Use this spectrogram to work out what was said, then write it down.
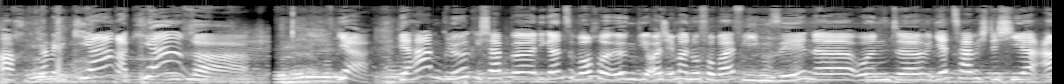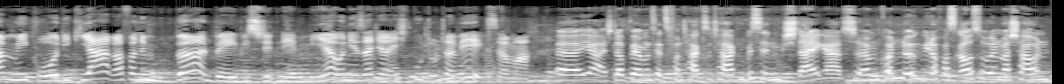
Ach, wir haben ja die Chiara. Chiara! Ja, wir haben Glück. Ich habe äh, die ganze Woche irgendwie euch immer nur vorbeifliegen sehen. Äh, und äh, jetzt habe ich dich hier am Mikro. Die Chiara von den Burn Babies steht neben mir. Und ihr seid ja echt gut unterwegs, hör mal. Äh, ja, ich glaube, wir haben uns jetzt von Tag zu Tag ein bisschen gesteigert. Ähm, konnten irgendwie noch was rausholen. Mal schauen,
